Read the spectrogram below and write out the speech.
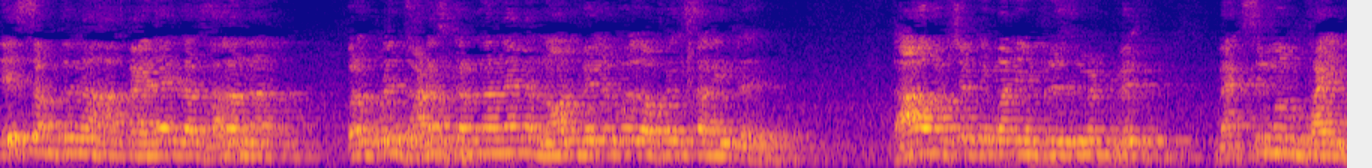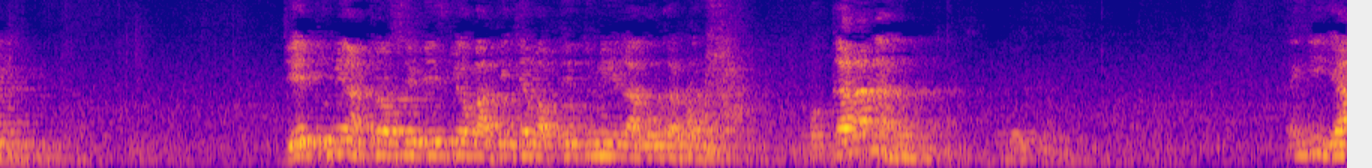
तेच सांगतो ना हा कायदा एकदा झाला ना परत कोणी धाडस करणार नाही का? नॉन वेलेबल ऑफेन्स सांगितलंय. दहा वर्ष किमान इम्प्रिझनमेंट विथ मॅक्सिमम फाईन जे तुम्ही अट्रॉसिटीज किंवा बाकीच्या बाबतीत तुम्ही लागू करता मग करा ना. कारण की या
